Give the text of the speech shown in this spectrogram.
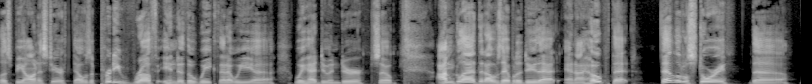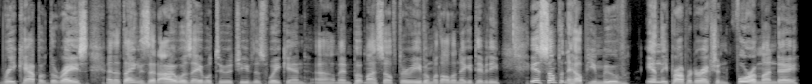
let's be honest here, that was a pretty rough end of the week that we uh, we had to endure. So I'm glad that I was able to do that, and I hope that that little story the recap of the race and the things that I was able to achieve this weekend um, and put myself through, even with all the negativity, is something to help you move in the proper direction for a Monday.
